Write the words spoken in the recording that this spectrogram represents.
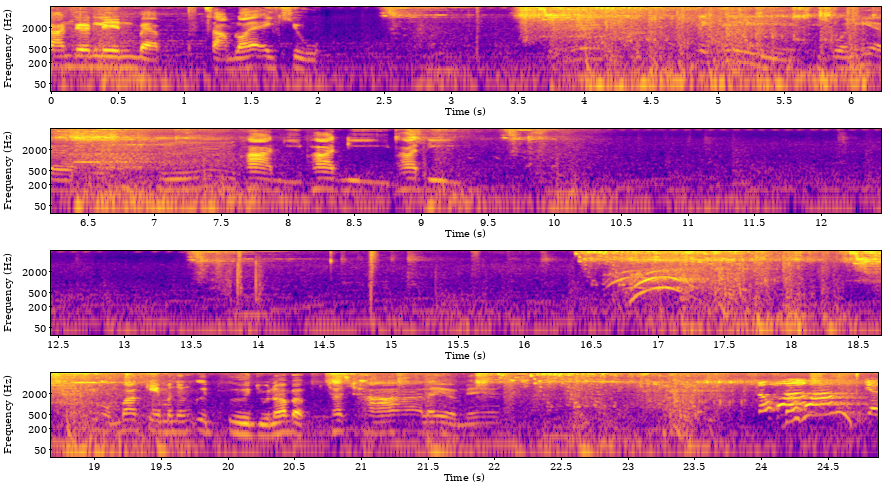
การเดินเลนแบบ 300 IQ นี่อีตัวนี้เออ อืมพลาดดีพลาดดีพลาดดีนี่ผมว่าเกมมันยังอืดๆอยู่นะแบบช้าๆอะไรแบบนี้ระวังอย่า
